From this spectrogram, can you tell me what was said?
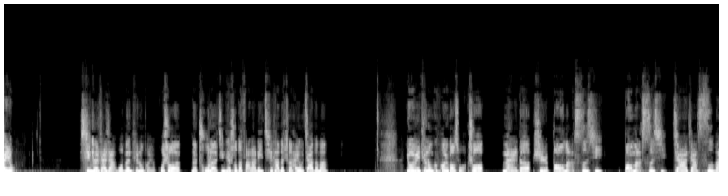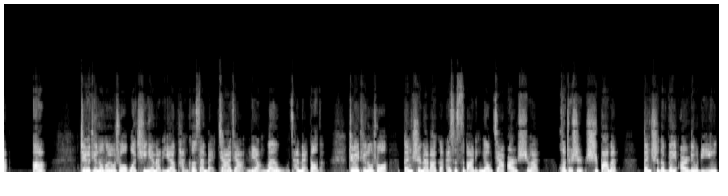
还有新车加价，我问听众朋友，我说那除了今天说的法拉利，其他的车还有加的吗？有一位听众朋友告诉我说，买的是宝马四系，宝马四系加价四万，啊，这个听众朋友说，我去年买了一辆坦克三百，加价两万五才买到的。这位听众说，奔驰迈巴赫 S 四八零要加二十万或者是十八万，奔驰的 V 二六零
